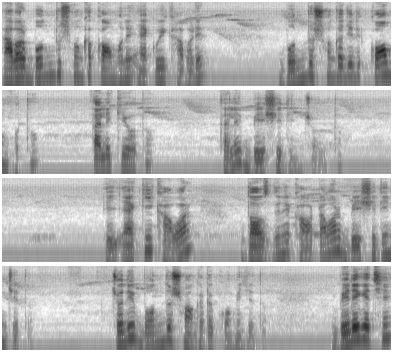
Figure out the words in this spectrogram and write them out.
আবার বন্ধুর সংখ্যা কম হলে একই খাবারের। বন্ধুর সংখ্যা যদি কম হতো, তাহলে কি হতো? তাহলে বেশি দিন চলতো। এই একই খাবার দশ দিনের খাওয়াটা আমার বেশি দিন যেত। যদি বন্ধুর সংখ্যাটা কমে যেত। বেড়ে গেছে,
